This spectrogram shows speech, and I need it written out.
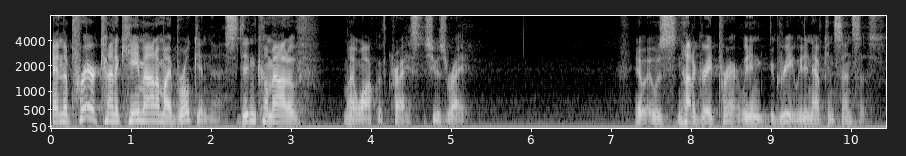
And the prayer kind of came out of my brokenness, it didn't come out of my walk with Christ. She was right. It, it was not a great prayer. We didn't agree, we didn't have consensus.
